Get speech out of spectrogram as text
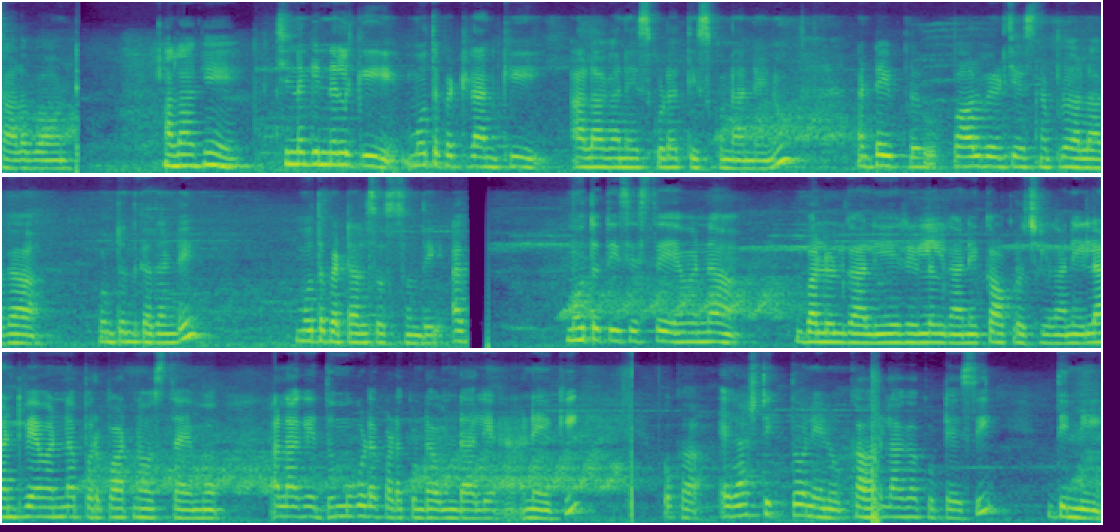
చాలా బాగుంటాయి. అలాగే చిన్న గిన్నెలకి మూత పెట్టడానికి అలాగనేసి కూడా తీసుకున్నాను నేను. అంటే ఇప్పుడు పాలు వేడి చేసినప్పుడు అలాగా ఉంటుంది కదండి మూత పెట్టాల్సి వస్తుంది. మూత తీసేస్తే ఏమన్నా బల్లులు కానీ రిల్లలు కానీ కాక్రోచ్లు కానీ ఇలాంటివి ఏమన్నా పొరపాటున వస్తాయేమో అలాగే దుమ్ము కూడా పడకుండా ఉండాలి అనేకి ఒక ఎలాస్టిక్తో నేను కవర్ లాగా కుట్టేసి దీన్ని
